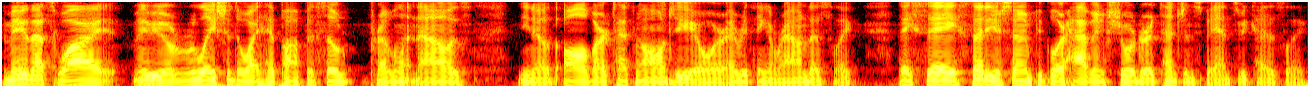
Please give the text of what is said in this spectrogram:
And maybe that's why, maybe a relation to why hip hop is so prevalent now is, you know, all of our technology or everything around us. Like they say, studies are showing people are having shorter attention spans because, like,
